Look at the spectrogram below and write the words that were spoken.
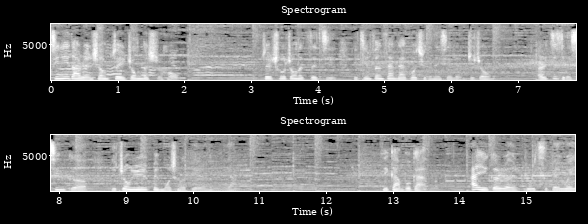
经历到人生最终的时候，最初中的自己已经分散在过去的那些人之中，而自己的性格也终于被磨成了别人的模样。你敢不敢爱一个人如此卑微？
